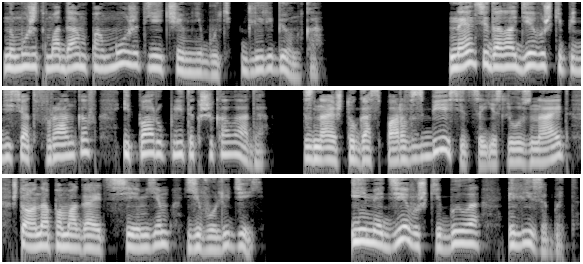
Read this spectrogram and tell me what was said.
но, может, мадам поможет ей чем-нибудь для ребенка. Нэнси дала девушке 50 франков и пару плиток шоколада, зная, что Гаспар взбесится, если узнает, что она помогает семьям его людей. Имя девушки было Элизабет,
